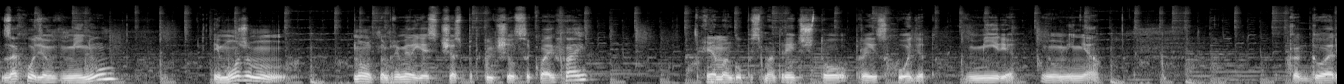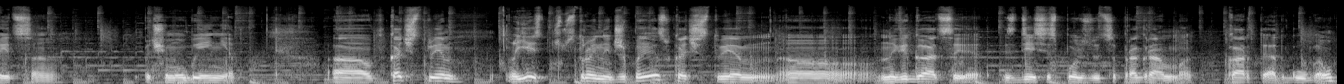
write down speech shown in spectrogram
Заходим в меню и можем, ну вот, например, я сейчас подключился к Wi-Fi, я могу посмотреть, что происходит в мире и у меня. Как говорится, почему бы и нет. А, в качестве есть встроенный GPS в качестве э, навигации. Здесь используется программа карты от Google.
